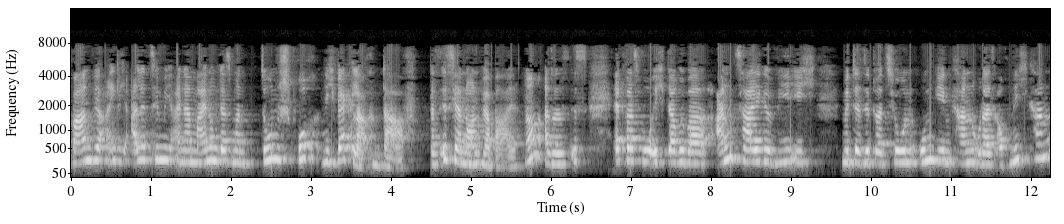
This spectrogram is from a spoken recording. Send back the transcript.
waren wir eigentlich alle ziemlich einer Meinung, dass man so einen Spruch nicht weglachen darf. Das ist ja nonverbal. Ne? Also es ist etwas, wo ich darüber anzeige, wie ich mit der Situation umgehen kann oder es auch nicht kann.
